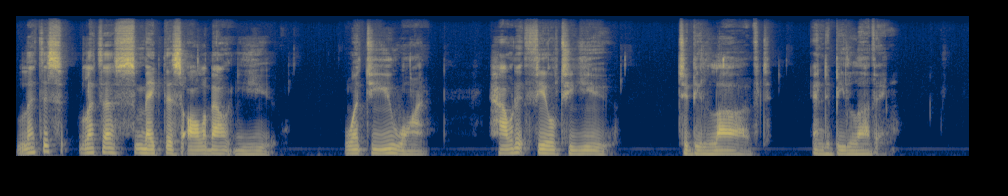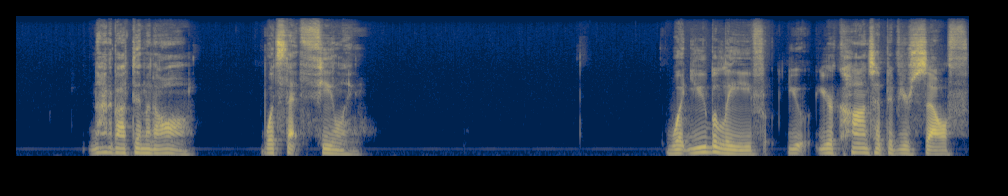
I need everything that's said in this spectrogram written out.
let this let us make this all about you. What do you want? How would it feel to you to be loved and to be loving? Not about them at all. What's that feeling? What you believe, you, your concept of yourself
